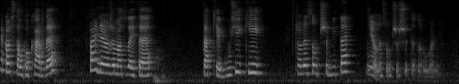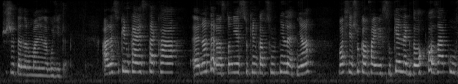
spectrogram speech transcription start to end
jakąś tam kokardę. Fajne, że ma tutaj te takie guziki. Czy one są przybite? Nie, one są przyszyte normalnie. Przyszyte normalnie na guziczek. Ale sukienka jest taka, e, na teraz to nie jest sukienka absolutnie letnia. Właśnie szukam fajnych sukienek do kozaków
